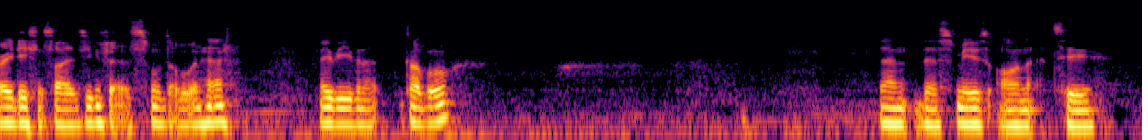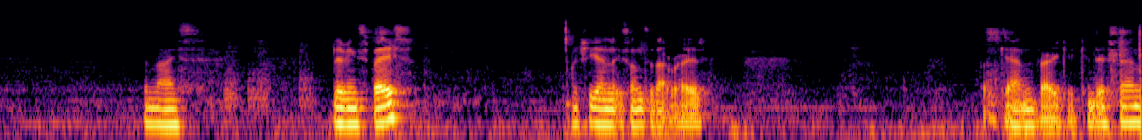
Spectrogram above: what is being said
Very decent size. You can fit a small double in here, maybe even a double. Then this moves on to the nice living space, which again looks onto that road. But again, very good condition.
